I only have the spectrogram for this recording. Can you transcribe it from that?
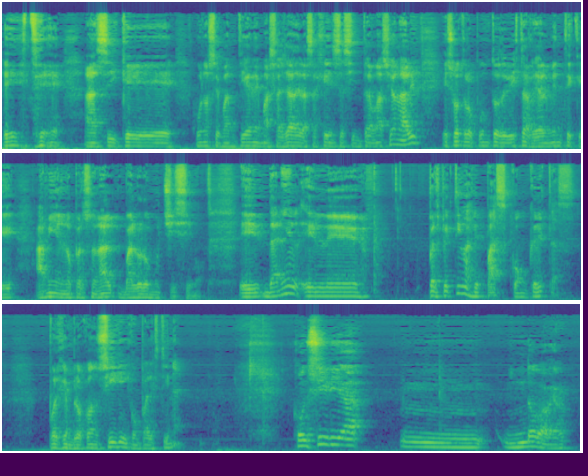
Este, así que uno se mantiene más allá de las agencias internacionales, es otro punto de vista realmente que a mí en lo personal valoro muchísimo. Eh, Daniel, eh, perspectivas de paz concretas, por ejemplo, con Siria y con Palestina. Con Siria mm, no va a haber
